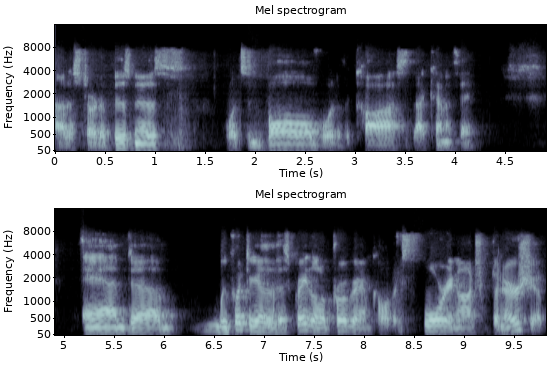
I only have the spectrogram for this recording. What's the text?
how to start a business, what's involved, what are the costs, that kind of thing. And um, we put together this great little program called Exploring Entrepreneurship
